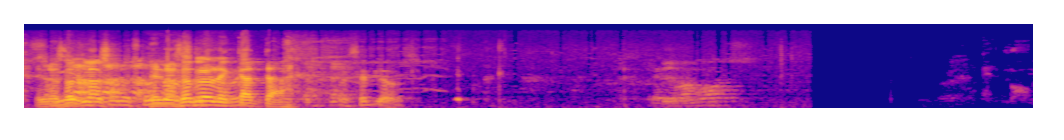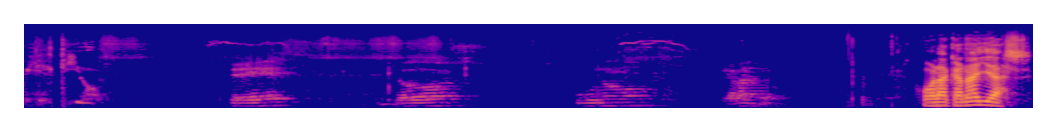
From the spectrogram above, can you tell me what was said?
en Sí, nosotros, con nosotros, en nosotros le encanta. Nosotros. Retomamos. El móvil, tío. 3, 2, 1, grabando. Hola, canallas.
